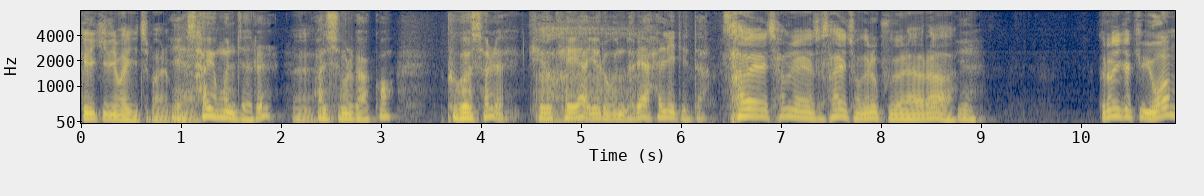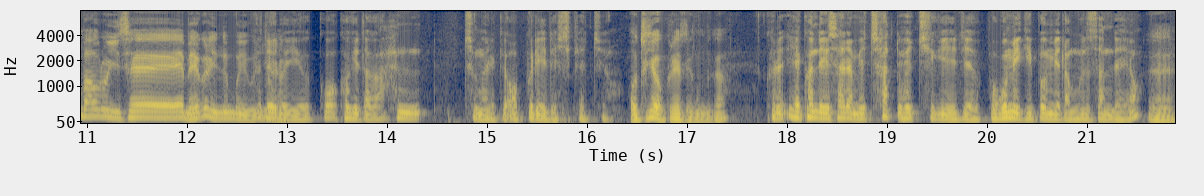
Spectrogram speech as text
끼리끼리만 있지 말고. 예, 사회 문제를 네. 관심을 갖고 그것을 교육해야 아. 여러분들의 할 일이다. 사회에 참여해서 사회 정의를 구현하라. 예. 그러니까 요한 바오로 2세의 맥을 잇는 분이군요. 그대로 이었고 거기다가 한 층을 이렇게 업그레이드 시켰죠. 어떻게 업그레이드 된 겁니까? 그런 예컨대 이 사람이 첫 회칙이 이제 복음의 기쁨이란 문서인데요. 예.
